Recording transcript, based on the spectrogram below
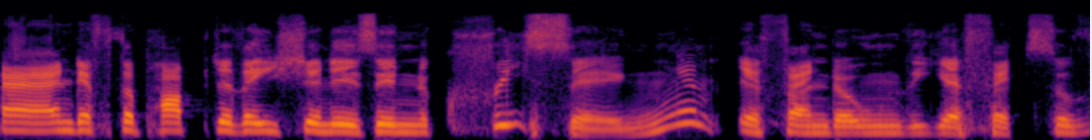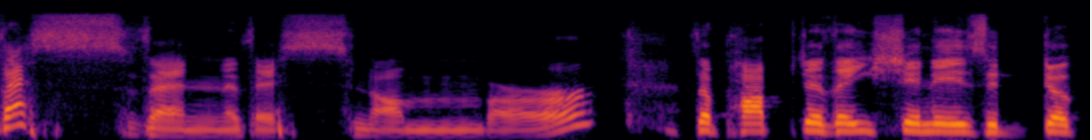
And if the population is increasing, if and only if it's less than this number, the population is decreasing.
